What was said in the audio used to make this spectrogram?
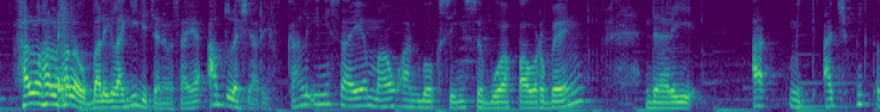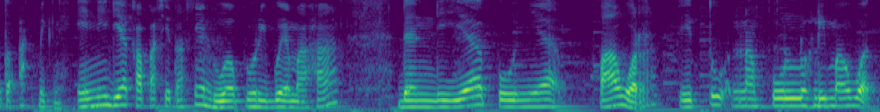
Halo halo halo, balik lagi di channel saya Abdullah Syarif. Kali ini saya mau unboxing sebuah power bank dari Acmic, Acmic atau Acmic nih. Ini dia kapasitasnya 20.000 mAh dan dia punya power itu 65 watt.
